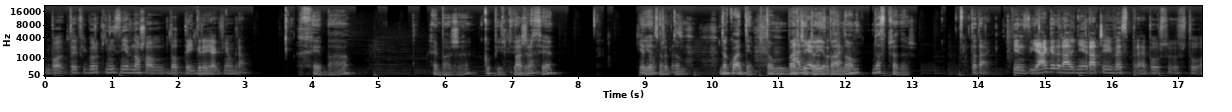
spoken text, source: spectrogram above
Bo te figurki nic nie wnoszą do tej gry, jak w nią gram. Chyba. Chyba, że kupisz dwie Chyba, wersje. Jedną, Jedną. Tą, dokładnie, tą bardziej nie, no dojebaną tak. na sprzedaż. To tak. Więc ja generalnie raczej wesprę, bo już, już tu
